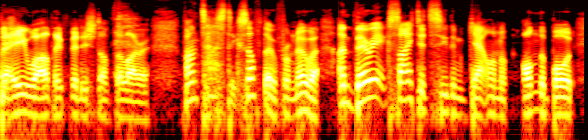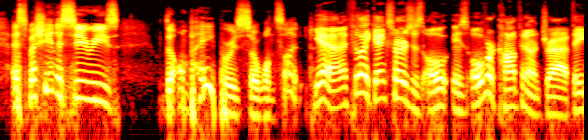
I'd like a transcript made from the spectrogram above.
bay while they finished off the Lyra. Fantastic stuff though from Nova. I'm very excited to see them get on on the board, especially in a series that on paper is so one-sided. Yeah, and I feel like Gankstars is is overconfident on draft. They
